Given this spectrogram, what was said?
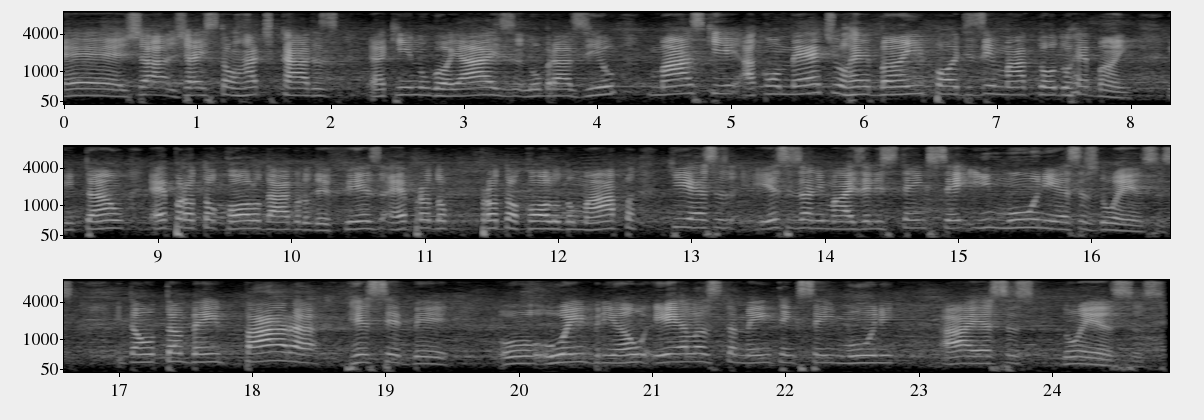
é, já, já estão radicadas aqui no Goiás, no Brasil, mas que acomete o rebanho e pode dizimar todo o rebanho. Então, é protocolo da agrodefesa, é pro, protocolo do mapa, que essas, esses animais eles têm que ser imunes a essas doenças. Então, também para receber o, o embrião, elas também têm que ser imunes a essas doenças.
